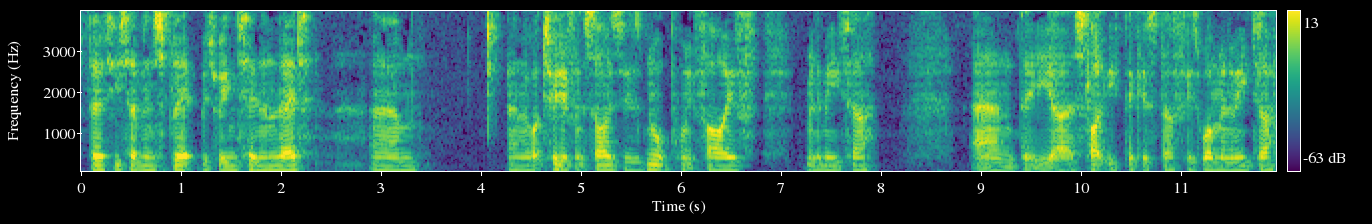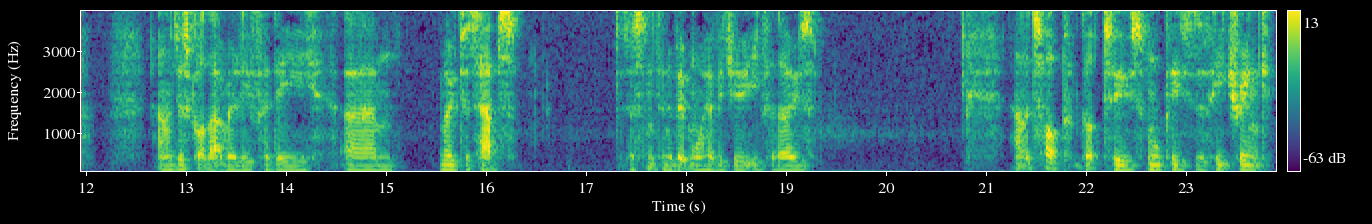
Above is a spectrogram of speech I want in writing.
37 split between tin and lead. Um, and I've got two different sizes 0.5 millimeter. And the uh, slightly thicker stuff is one millimeter. And I just got that really for the um, motor tabs. Just something a bit more heavy duty for those. At the top got two small pieces of heat shrink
